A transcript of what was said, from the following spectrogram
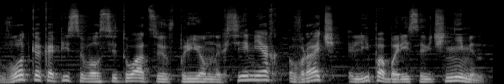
Вот как описывал ситуацию в приемных семьях врач Липа Борисович Нимин –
